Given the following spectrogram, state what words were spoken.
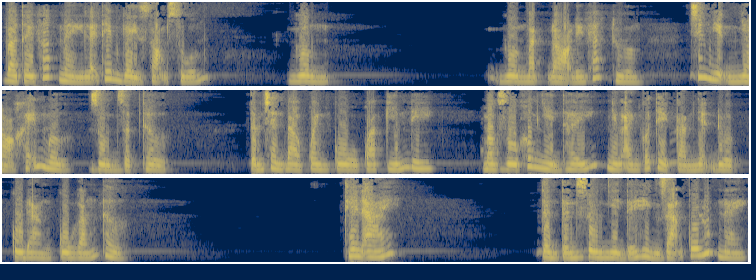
và thời khắc này lại thêm gầy sọm xuống. Gương Gương mặt đỏ đến khác thường, Chiếc miệng nhỏ khẽ mở, Dồn dập thở. Tấm chăn bao quanh cô quá kín đi, Mặc dù không nhìn thấy, Nhưng anh có thể cảm nhận được Cô đang cố gắng thở. Thiên ái! Tần Tấn Dương nhìn thấy hình dạng cô lúc này,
